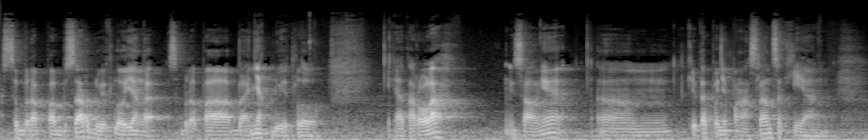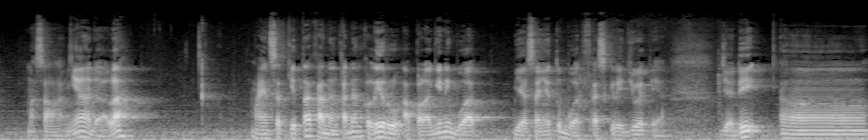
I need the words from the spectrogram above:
seberapa besar duit lo ya nggak seberapa banyak duit lo ya taruhlah misalnya um, kita punya penghasilan sekian. Masalahnya adalah mindset kita kadang-kadang keliru apalagi nih buat biasanya tuh buat fresh graduate ya. Jadi um,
